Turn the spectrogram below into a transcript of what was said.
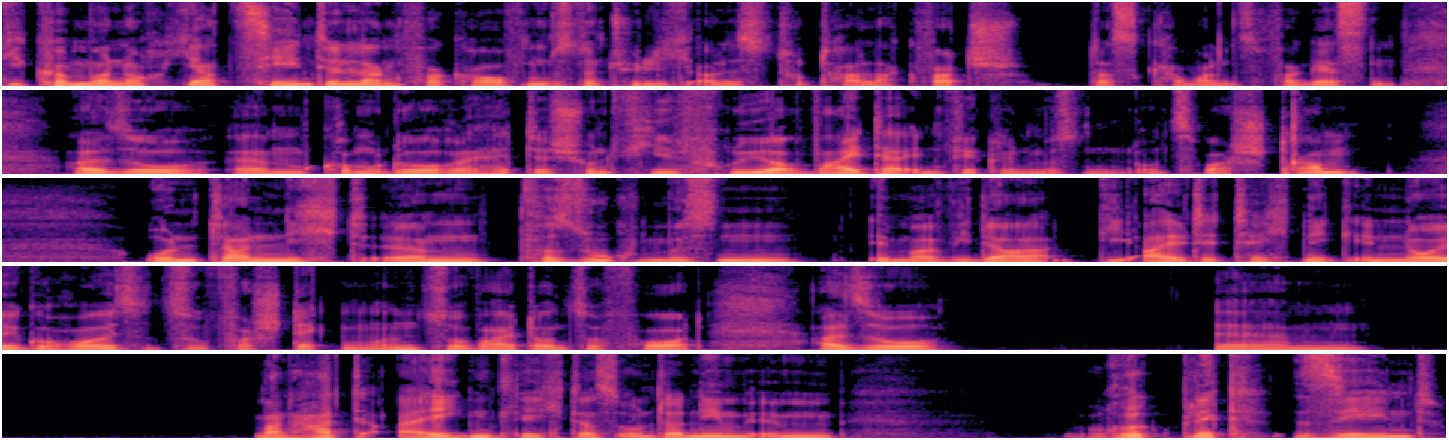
die können wir noch jahrzehntelang verkaufen. Das ist natürlich alles totaler Quatsch. Das kann man vergessen. Also ähm, Commodore hätte schon viel früher weiterentwickeln müssen. Und zwar stramm. Und dann nicht ähm, versuchen müssen, immer wieder die alte Technik in neue Gehäuse zu verstecken und so weiter und so fort. Also ähm, man hat eigentlich das Unternehmen im Rückblick sehend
